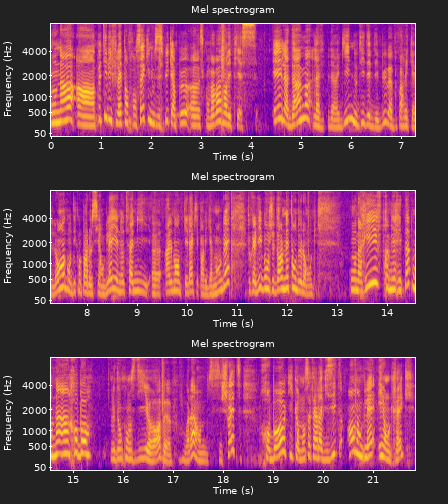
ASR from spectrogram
on a un petit leaflet en français qui nous explique un peu euh, ce qu'on va voir dans les pièces. Et la dame, la, guide, nous dit dès le début, bah, vous parlez quelle langue? On dit qu'on parle aussi anglais. Il y a notre famille euh, allemande qui est là, qui parle également anglais. Donc elle dit, bon, je dois le mettre en deux langues. On arrive, première étape, on a un robot. Et donc on se dit, oh, ben, voilà, c'est chouette. Robot qui commence à faire la visite en anglais et en grec.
